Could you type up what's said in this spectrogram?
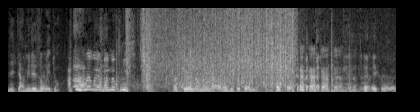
les terminaisons et tout. Ah, tout, oui, oui, même plus. Parce que normalement, on rajoute comme. Écho, ouais.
